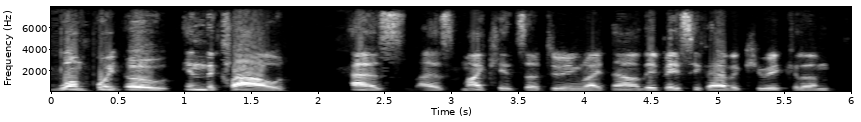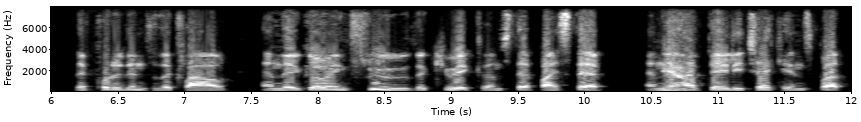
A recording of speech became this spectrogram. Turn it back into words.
1.0 in the cloud as as my kids are doing right now. They basically have a curriculum they put it into the cloud, and they're going through the curriculum step by step, and yeah. they have daily check-ins. But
